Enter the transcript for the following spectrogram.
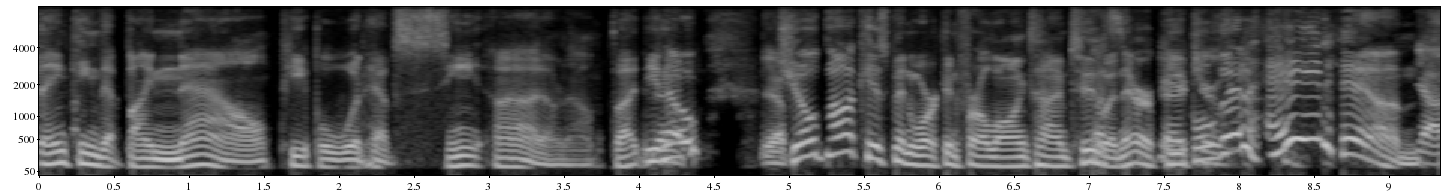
thinking that by now people would have seen. I don't know, but you yep. know, yep. Joe Buck has been working for a long time too, That's and there are people true. that hate him. Yeah,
